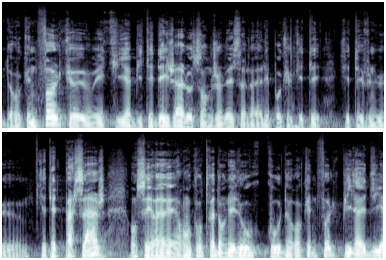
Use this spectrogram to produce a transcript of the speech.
de rock and folk, euh, mais qui habitait déjà à Los Angeles à l'époque, qui était, qui était venu, qui était de passage. On s'est rencontrés dans les locaux de rock and folk, puis il a dit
